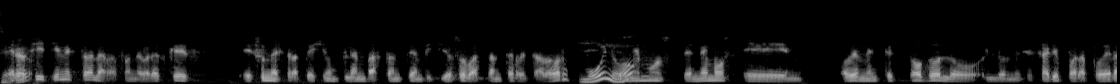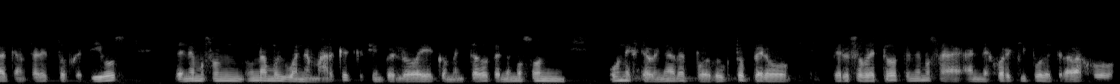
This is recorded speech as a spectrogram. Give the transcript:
Pero sí, tienes toda la razón. La verdad es que es, es una estrategia, un plan bastante ambicioso, bastante retador. Muy, ¿no? Tenemos, tenemos eh, obviamente todo lo, lo, necesario para poder alcanzar estos objetivos. Tenemos un, una muy buena marca, que siempre lo he comentado. Tenemos un, un extraordinario producto, pero, pero sobre todo tenemos al mejor equipo de trabajo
